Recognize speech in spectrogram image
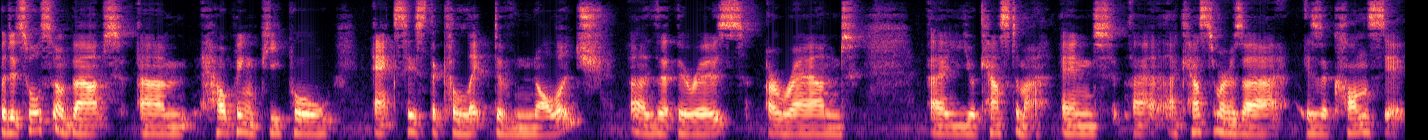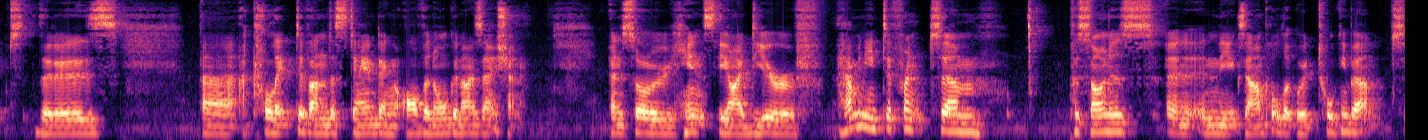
But it's also about um, helping people access the collective knowledge uh, that there is around uh, your customer. And uh, a customer is a, is a concept that is uh, a collective understanding of an organization. And so, hence the idea of how many different um, personas in, in, the example that we're talking about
